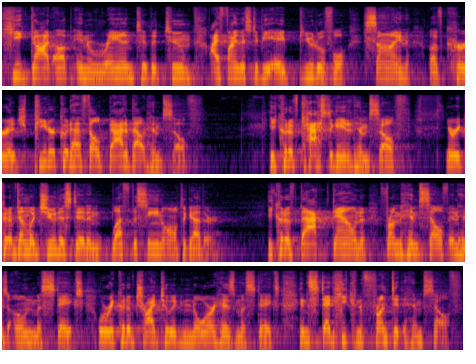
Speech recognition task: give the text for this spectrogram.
he got up and ran to the tomb. I find this to be a beautiful sign of courage. Peter could have felt bad about himself, he could have castigated himself, or he could have done what Judas did and left the scene altogether. He could have backed down from himself and his own mistakes, or he could have tried to ignore his mistakes. Instead, he confronted himself.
